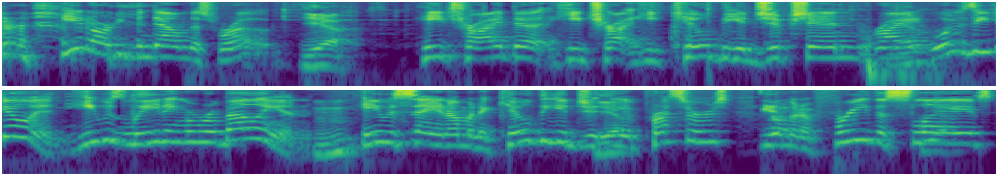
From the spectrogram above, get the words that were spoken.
he had already been down this road Yeah. he tried to he tried he killed the Egyptian, right? Yeah. Mm-hmm. What was he doing? He was leading a rebellion. He was saying, "I'm going to kill the, Egy- Yeah. the oppressors. Yeah. I'm going to free the slaves.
